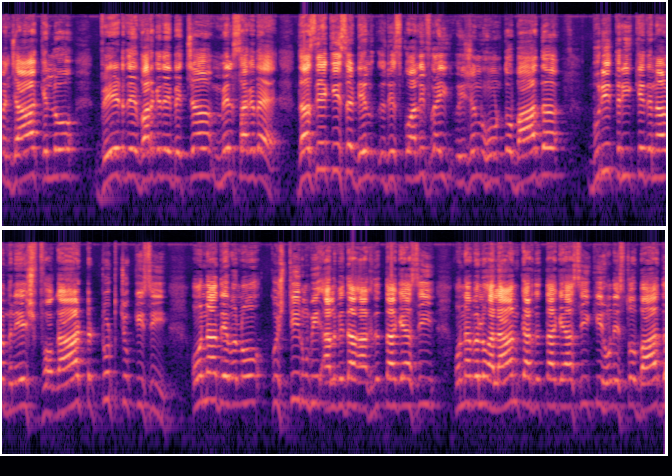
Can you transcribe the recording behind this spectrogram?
50 ਕਿਲੋ weight ਦੇ ਵਰਗ ਦੇ ਵਿੱਚ ਮਿਲ ਸਕਦਾ ਹੈ ਦੱਸ ਦਈਏ ਕਿ ਇਸ ਡਿਸਕੁਆਲੀਫਿਕੇਸ਼ਨ ਹੋਣ ਤੋਂ ਬਾਅਦ ਬੁਰੀ ਤਰੀਕੇ ਦੇ ਨਾਲ ਬਨੇਸ਼ ਫੋਗਾਟ ਟੁੱਟ ਚੁੱਕੀ ਸੀ। ਉਹਨਾਂ ਦੇ ਵੱਲੋਂ ਕੁਸ਼ਤੀ ਨੂੰ ਵੀ ਅਲਵਿਦਾ ਆਖ ਦਿੱਤਾ ਗਿਆ ਸੀ। ਉਹਨਾਂ ਵੱਲੋਂ ਐਲਾਨ ਕਰ ਦਿੱਤਾ ਗਿਆ ਸੀ ਕਿ ਹੁਣ ਇਸ ਤੋਂ ਬਾਅਦ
